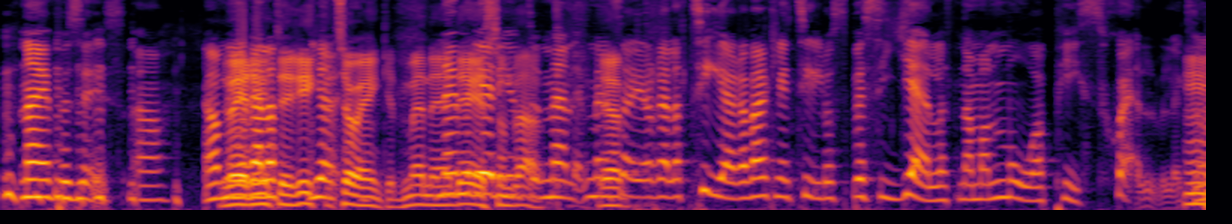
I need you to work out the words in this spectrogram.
Nej precis. Ja. Ja, nu är jag det inte riktigt jag... så enkelt men eh, Nej men det det är det som det inte, är. men, men Ja. så här, jag relaterar verkligen till det, speciellt när man mår piss själv liksom.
